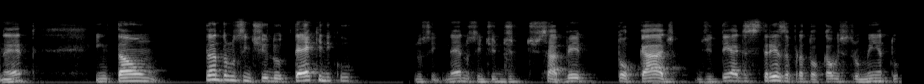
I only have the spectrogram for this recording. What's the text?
né? Então, tanto no sentido técnico, no, né, no sentido de saber tocar, de, de ter a destreza para tocar o instrumento,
